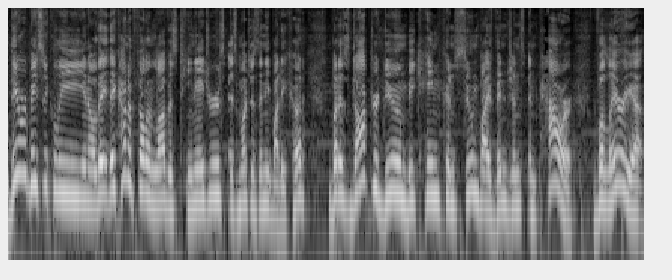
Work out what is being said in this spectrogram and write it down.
They were basically, you know, they, they kind of fell in love as teenagers as much as anybody could. But as Dr. Doom became consumed by vengeance and power, Valeria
